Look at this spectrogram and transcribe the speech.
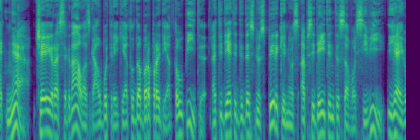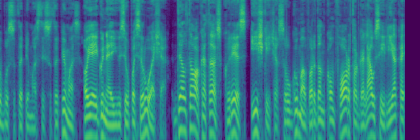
Bet ne, čia yra signalas, galbūt reikėtų dabar pradėti taupyti, atidėti didesnius pirkinius, apsideitinti savo CV. Jeigu bus sutapimas, tai sutapimas, o jeigu ne, jūs jau pasiruošę. Dėl to, kad tas, kuris iškeičia saugumą vardan komforto, galiausiai lieka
